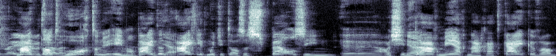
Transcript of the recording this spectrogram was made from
Maar dat hoort er nu eenmaal bij. Dat. Eigenlijk moet je het als een spel zien. Eh, als je daar meer naar gaat kijken van...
